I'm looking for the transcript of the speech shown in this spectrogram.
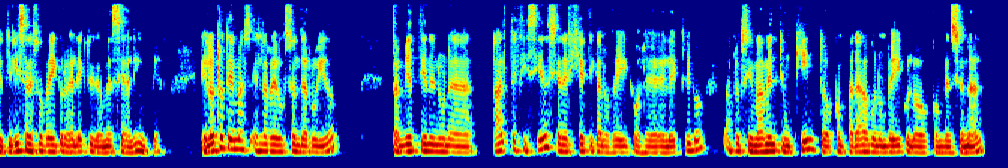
que utilizan esos vehículos eléctricos también sea limpia. El otro tema es la reducción de ruido. También tienen una alta eficiencia energética los vehículos eléctricos, aproximadamente un quinto comparado con un vehículo convencional.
